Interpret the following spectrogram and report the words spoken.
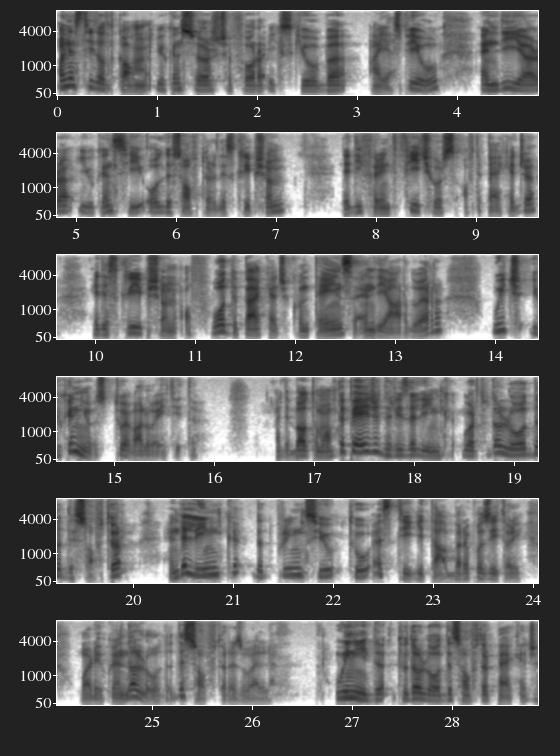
On st.com you can search for Xcube ISPU and here you can see all the software description, the different features of the package, a description of what the package contains and the hardware, which you can use to evaluate it. At the bottom of the page there is a link where to download the software and a link that brings you to ST GitHub repository where you can download the software as well. We need to download the software package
